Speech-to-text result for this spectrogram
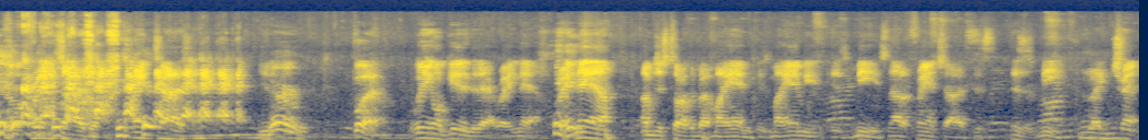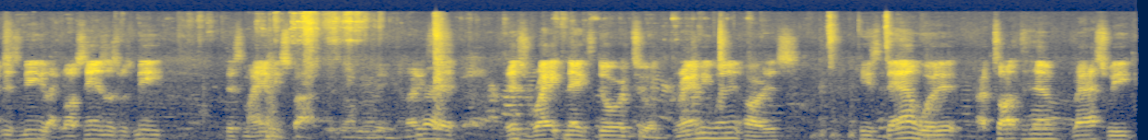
You know, franchising, franchising. You know, but we ain't gonna get into that right now. Right now, I'm just talking about Miami because Miami is me. It's not a franchise. This this is me. Like Mhm. Trenton is me. Like Los Angeles was me. This Miami spot is gonna be me. Like I said, it's right next door to a Grammy-winning artist. He's down with it. I talked to him last week.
